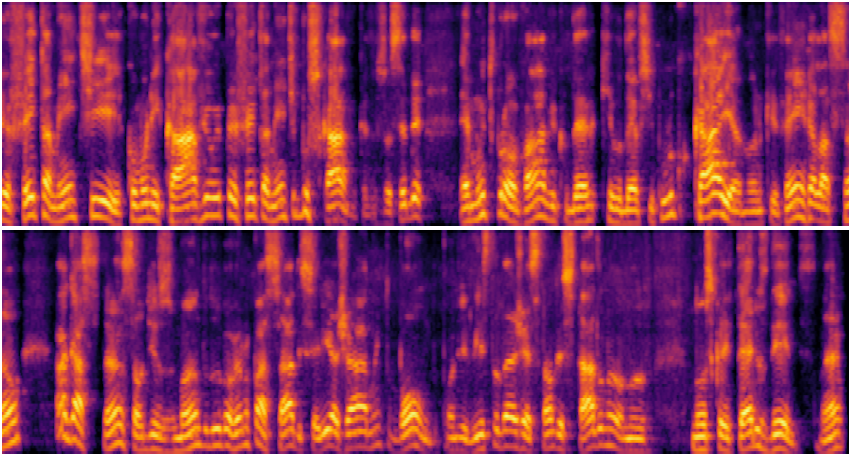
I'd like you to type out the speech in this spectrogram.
perfeitamente comunicável e perfeitamente buscável. Quer dizer, você de, é muito provável que o déficit público caia no ano que vem em relação à gastança, ao desmando do governo passado, e seria já muito bom do ponto de vista da gestão do Estado no, no, nos critérios deles. Né?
